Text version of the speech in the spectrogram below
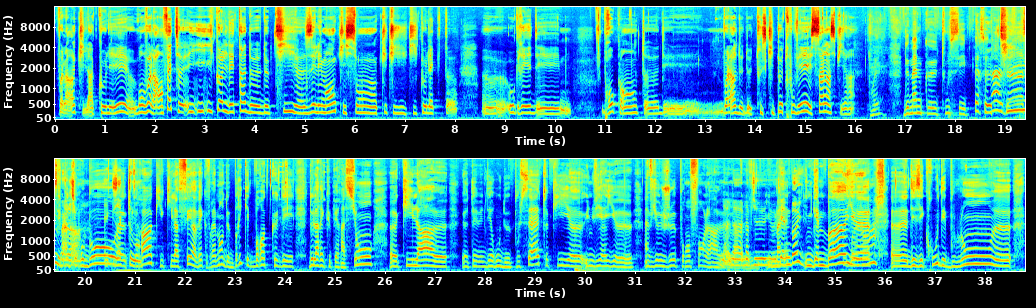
voilà, qu'il a collé. Bon, voilà, en fait, il, colle des tas de, petits euh, éléments qui sont qui, qui, collectent euh, au gré des brocantes, euh, des voilà, de, tout ce qu'il peut trouver et ça l'inspire. De même que tous ces personnages, hein, ces petits robots, euh, etc., qu'il a fait avec vraiment de briques et de broc des, de la récupération, euh, qu'il a euh, des, roues de poussettes, qui une vieille, un vieux jeu pour enfants là, la, vieille Game Boy, une Game Boy, des écrous, des boulons,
